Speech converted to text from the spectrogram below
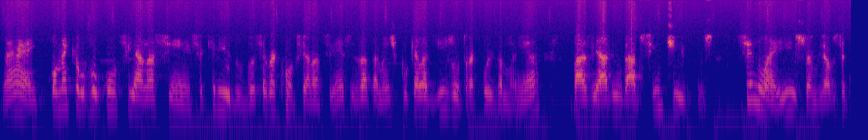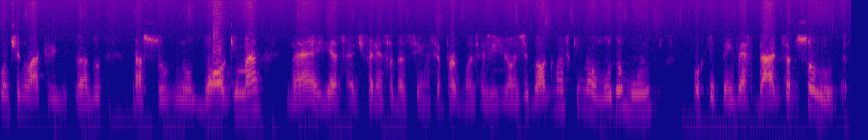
Né? Como é que eu vou confiar na ciência? Querido, você vai confiar na ciência exatamente porque ela diz outra coisa amanhã, baseada em dados científicos. Se não é isso, é melhor você continuar acreditando no dogma, né? e essa é a diferença da ciência para algumas religiões e dogmas que não mudam muito, porque tem verdades absolutas.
